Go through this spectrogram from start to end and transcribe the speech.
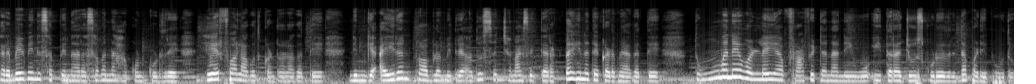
ಕರಿಬೇವಿನ ಸೊಪ್ಪಿನ ರಸವನ್ನು ಹಾಕ್ಕೊಂಡು ಕುಡಿದ್ರೆ ಹೇರ್ ಫಾಲ್ ಆಗೋದು ಕಂಟ್ರೋಲ್ ಆಗುತ್ತೆ. ನಿಮಗೆ ಐರನ್ ಪ್ರಾಬ್ಲಮ್ ಇದ್ದರೆ ಅದು ಸಹ ಚೆನ್ನಾಗಿ ಸಿಗುತ್ತೆ ರಕ್ತಹೀನತೆ ಕಡಿಮೆ ಆಗುತ್ತೆ. ತುಂಬಾ ಒಳ್ಳೆಯ ಪ್ರಾಫಿಟನ್ನು ನೀವು ಈ ಥರ ಜ್ಯೂಸ್ ಕುಡಿಯೋದ್ರಿಂದ ಪಡಿಬೋದು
